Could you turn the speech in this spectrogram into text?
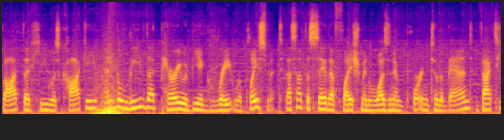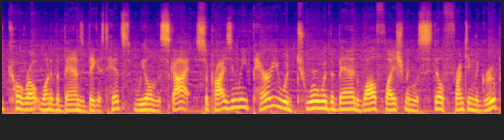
thought that he was cocky and believed that Perry would be a great great replacement. That's not to say that Fleischman wasn't important to the band. In fact, he co-wrote one of the band's biggest hits, Wheel in the Sky. Surprisingly, Perry would tour with the band while Fleischman was still fronting the group,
